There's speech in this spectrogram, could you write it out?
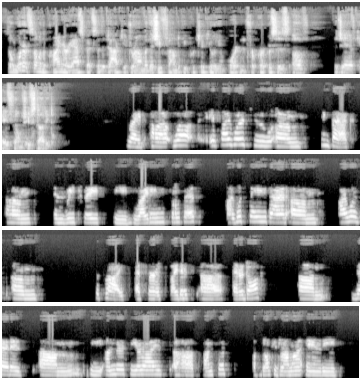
So, what are some of the primary aspects of the docudrama that you found to be particularly important for purposes of the JFK films you studied? Right. Uh, well, if I were to um, think back um, and retrace the writing process, I would say that um, I was um, surprised at first by this uh, paradox um, that is um, the under theorized uh, concept of docudrama and the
